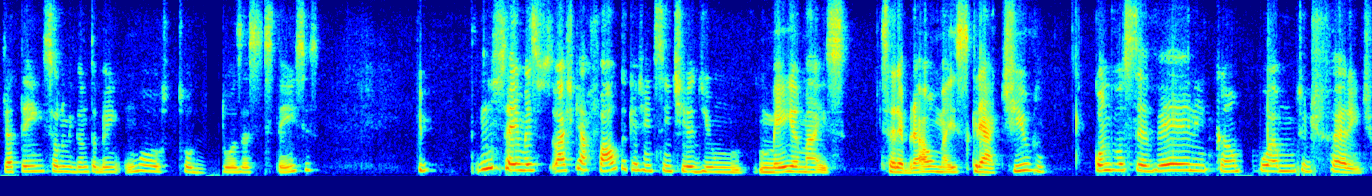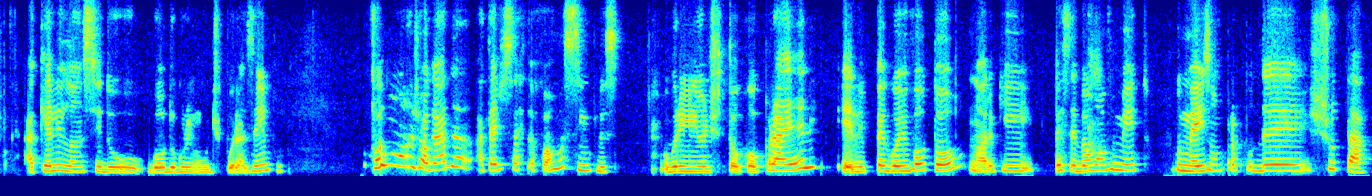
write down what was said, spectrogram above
Já tem, se eu não me engano, também uma ou duas assistências. E, não sei, mas eu acho que a falta que a gente sentia de um meia mais cerebral, mais criativo, quando você vê ele em campo é muito diferente. Aquele lance do gol do Greenwood, por exemplo, foi uma jogada até de certa forma simples. O Greenwood tocou para ele, ele pegou e voltou na hora que percebeu o movimento do Mason para poder chutar.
